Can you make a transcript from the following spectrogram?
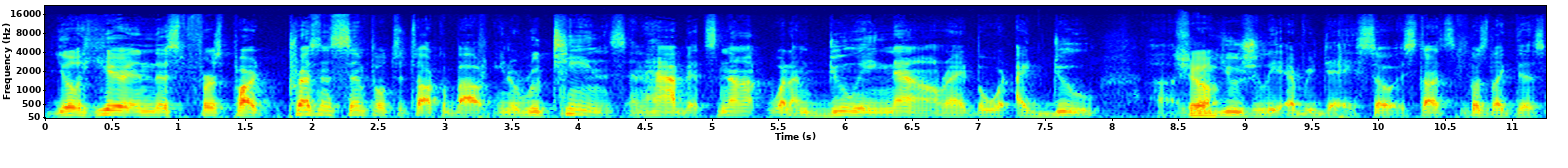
you'll hear in this first part present simple to talk about you know routines and habits, not what I'm doing now, right? But what I do. Uh, you know, usually every day. So it starts it goes like this.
